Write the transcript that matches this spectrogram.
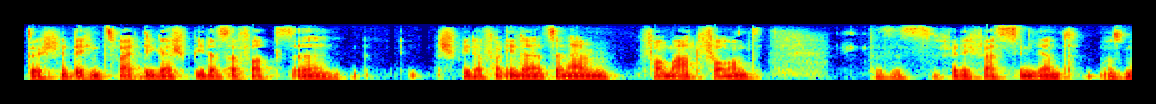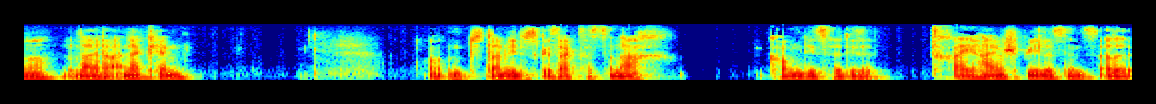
durchschnittlichen Zweitligaspieler sofort äh, Spieler von internationalem Format formt. Das ist völlig faszinierend, muss man leider anerkennen. Und dann, wie du es gesagt hast, danach kommen diese, diese drei Heimspiele sind also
